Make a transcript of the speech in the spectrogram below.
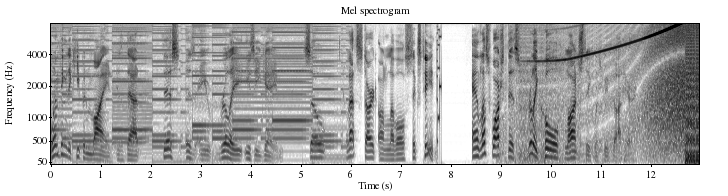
One thing to keep in mind is that this is a really easy game. So let's start on level 16. And let's watch this really cool launch sequence we've got here.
